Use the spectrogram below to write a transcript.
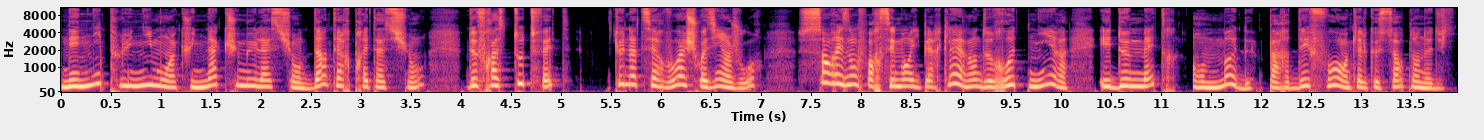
n'est ni plus ni moins qu'une accumulation d'interprétations, de phrases toutes faites que notre cerveau a choisi un jour, sans raison forcément hyper claire, hein, de retenir et de mettre en mode par défaut en quelque sorte dans notre vie.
